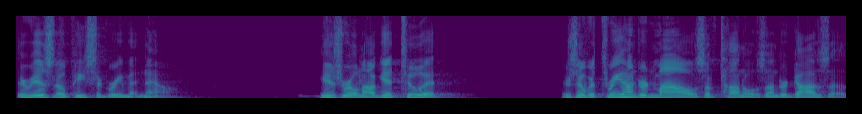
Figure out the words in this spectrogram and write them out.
There is no peace agreement now. Israel, and I'll get to it, there's over 300 miles of tunnels under Gaza.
